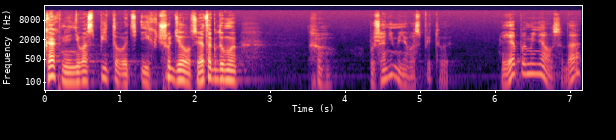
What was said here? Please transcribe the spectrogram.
как мне не воспитывать их, что делать? Я так думаю, пусть они меня воспитывают. Я поменялся, да.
